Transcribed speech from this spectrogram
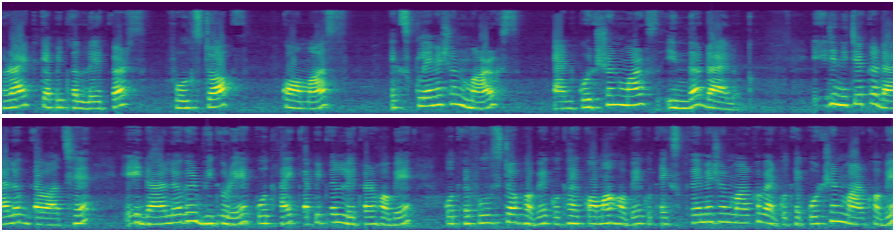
write capital letters full stop commas exclamation marks and question marks in the dialogue এই যে নিচে একটা ডায়ালগ দেওয়া আছে, এই ডায়ালগের ভিতরে কোথায় ক্যাপিটাল লেটার হবে, কোথায় ফুল স্টপ হবে, কোথায় কমা হবে, কোথায় এক্সক্লেমেশন মার্ক হবে, আর কোথায় কোশ্চেন মার্ক হবে,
